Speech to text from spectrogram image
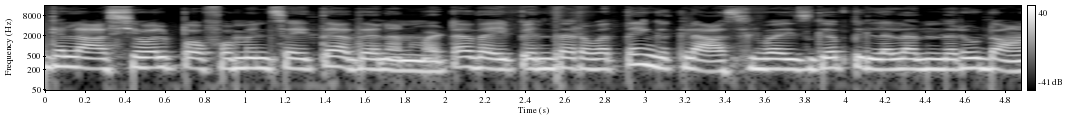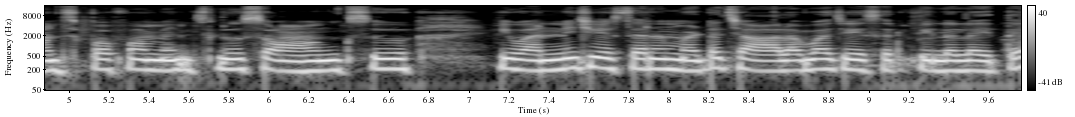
ఇంకా లాస్ట్ వాళ్ళ పర్ఫార్మెన్స్ అయితే అదేనమాట అది అయిపోయిన తర్వాత ఇంకా క్లాసుల వైజ్గా పిల్లలందరూ డాన్స్ పర్ఫార్మెన్స్లు సాంగ్స్ ఇవన్నీ చేశారనమాట చాలా బాగా చేశారు పిల్లలు అయితే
